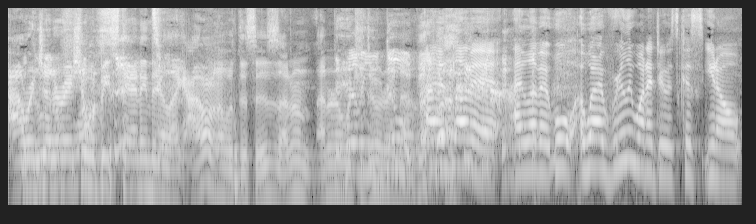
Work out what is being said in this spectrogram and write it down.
our the little generation would be standing there like, I don't know what this is. I don't I don't know what hell you're are doing you right now. I love it. I love it. Well, what I really want to do is because you know,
